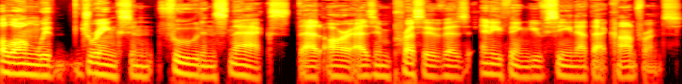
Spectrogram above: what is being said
along with drinks and food and snacks that are as impressive as anything you've seen at that conference.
